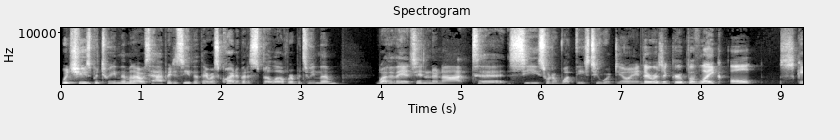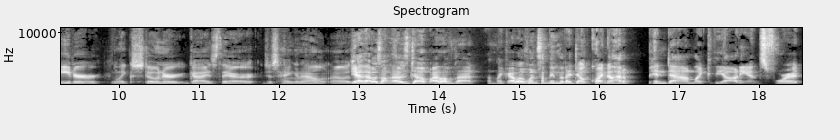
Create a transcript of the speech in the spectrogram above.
would choose between them. And I was happy to see that there was quite a bit of spillover between them, whether they had seen it or not, to see sort of what these two were doing. There was a group of like alt skater like stoner guys there just hanging out. I was yeah, like- that was I that was dope. I love that. I'm like, I love when something that I don't quite know how to pin down like the audience for it,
